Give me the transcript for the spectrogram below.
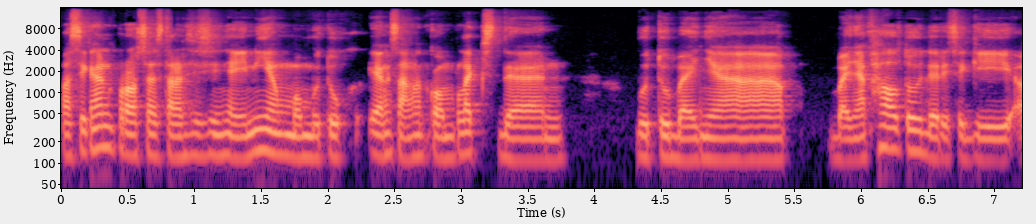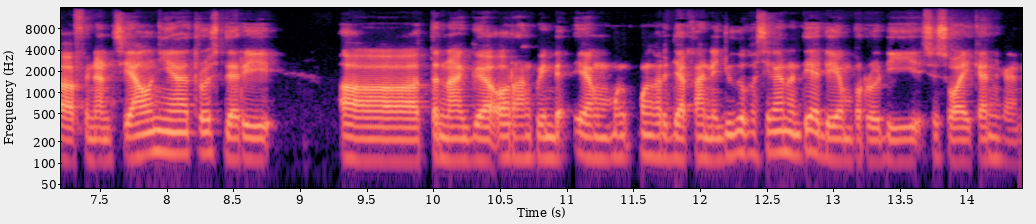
pasti kan proses transisinya ini yang membutuh yang sangat kompleks dan butuh banyak banyak hal tuh dari segi uh, finansialnya terus dari uh, tenaga orang pindah yang mengerjakannya juga pasti kan nanti ada yang perlu disesuaikan kan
